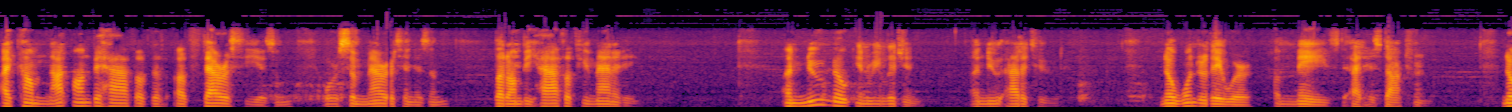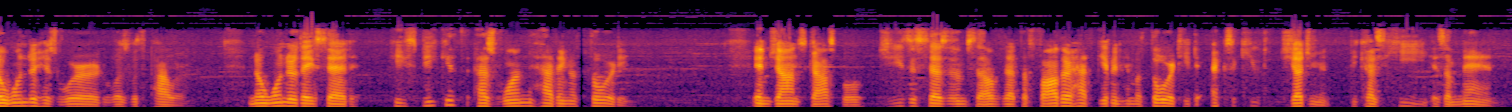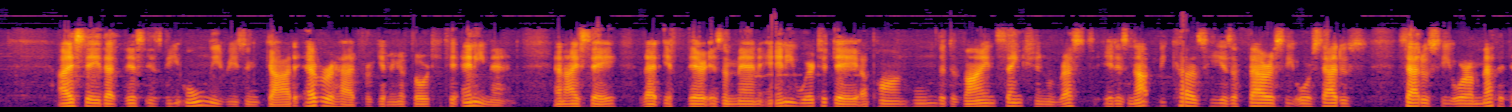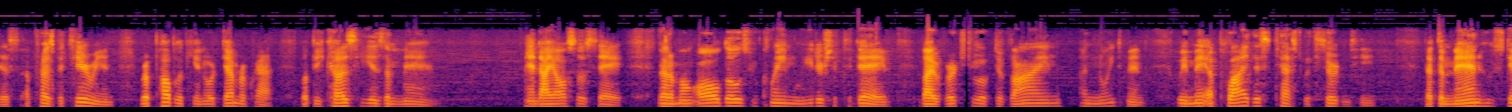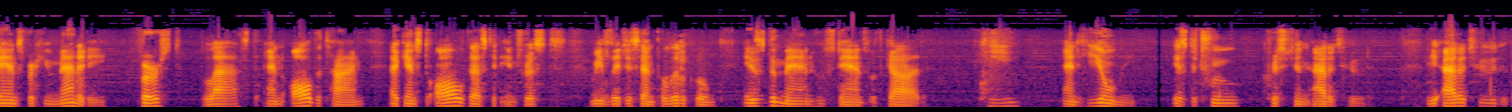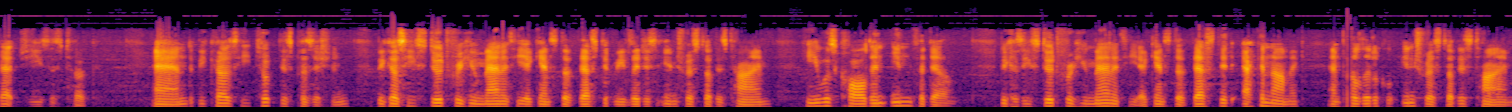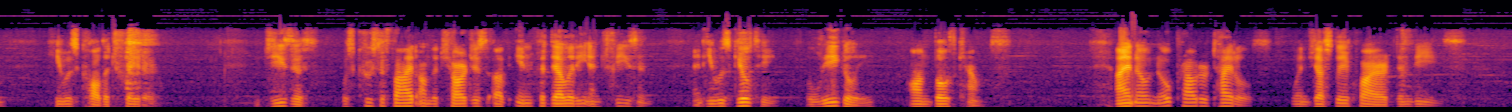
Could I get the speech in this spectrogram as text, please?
I come not on behalf of, the, of Phariseeism or Samaritanism, but on behalf of humanity. A new note in religion, a new attitude. No wonder they were amazed at his doctrine. No wonder his word was with power. No wonder they said, He speaketh as one having authority. In John's Gospel, Jesus says of himself that the Father hath given him authority to execute judgment because he is a man. I say that this is the only reason God ever had for giving authority to any man. And I say that if there is a man anywhere today upon whom the divine sanction rests, it is not because he is a Pharisee or Sadducee or a Methodist, a Presbyterian, Republican, or Democrat, but because he is a man. And I also say that among all those who claim leadership today, by virtue of divine anointment, we may apply this test with certainty that the man who stands for humanity, first, last, and all the time, against all vested interests, religious and political, is the man who stands with God. He, and he only, is the true Christian attitude, the attitude that Jesus took. And because he took this position, because he stood for humanity against the vested religious interests of his time, he was called an infidel. Because he stood for humanity against the vested economic and political interests of his time, he was called a traitor. Jesus was crucified on the charges of infidelity and treason, and he was guilty, legally, on both counts. I know no prouder titles, when justly acquired, than these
